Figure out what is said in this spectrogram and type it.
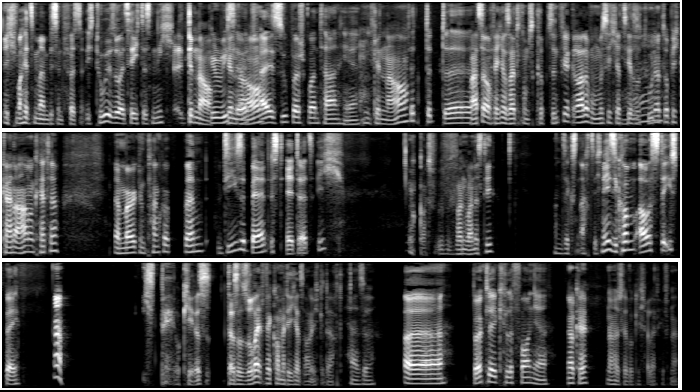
Ich mache jetzt mal ein bisschen First. Ich tue so, als hätte ich das nicht Genau, geresearched. genau, Alles super spontan hier. genau. Warte, auf welcher Seite vom Skript sind wir gerade? Wo muss ich jetzt hier so tun, als ob ich keine Ahnung hätte? American Punk Rock Band. Diese Band ist älter als ich. Oh Gott, wann wann ist die? Von 86. Nee, sie kommen aus der East Bay. East Bay, okay, das ist, dass er so weit wegkommt, hätte ich jetzt auch nicht gedacht. Also, äh, Berkeley, California. Okay, na, das ist ja wirklich relativ nah.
